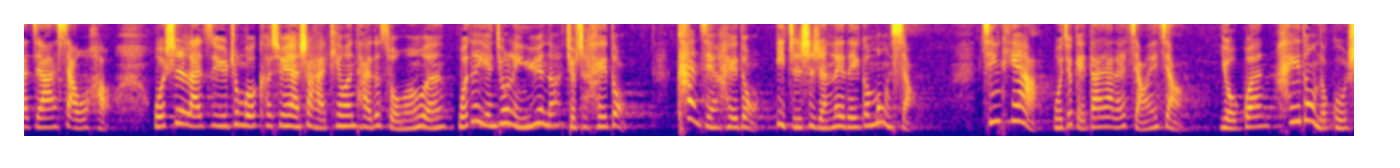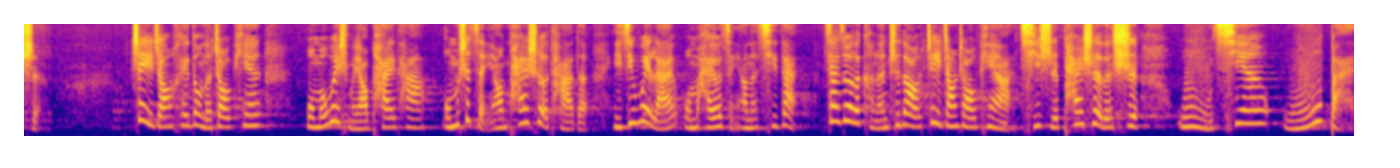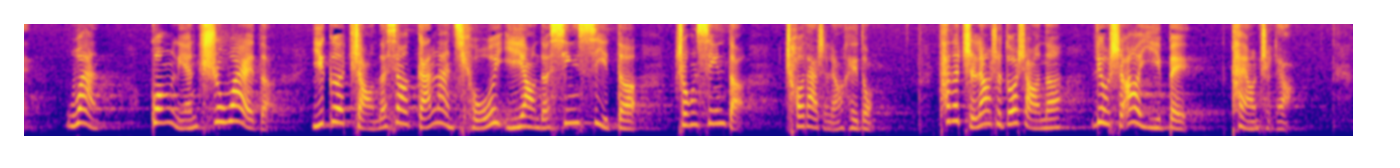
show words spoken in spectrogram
大家下午好，我是来自于中国科学院上海天文台的左文文。我的研究领域呢就是黑洞，看见黑洞一直是人类的一个梦想。今天啊，我就给大家来讲一讲有关黑洞的故事。这张黑洞的照片，我们为什么要拍它？我们是怎样拍摄它的？以及未来我们还有怎样的期待？在座的可能知道，这张照片啊，其实拍摄的是五千五百万光年之外的一个长得像橄榄球一样的星系的中心的超大质量黑洞。它的质量是多少呢？六十二亿倍太阳质量。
